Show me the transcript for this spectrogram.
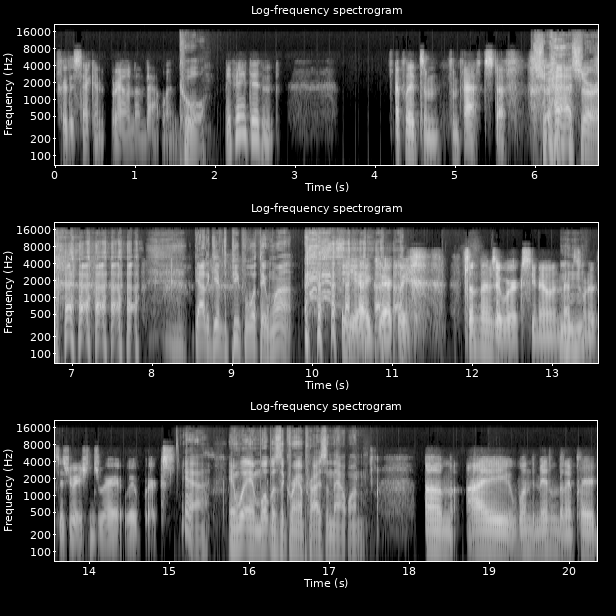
for the second round on that one. cool. Maybe I didn't. I played some some fast stuff. Sure. sure. Got to give the people what they want. yeah, exactly. Sometimes it works, you know, and that's Mhm. one of the situations where it, it works. Yeah. And what and what was the grand prize in that one? Um, I won the mandolin that I played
